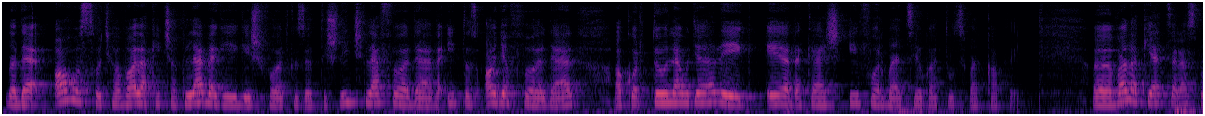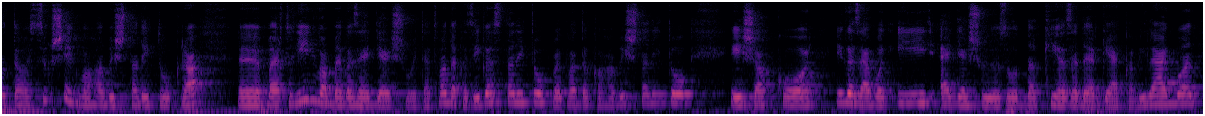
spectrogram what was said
Na de ahhoz, hogyha valaki csak lebeg ég és föld között, és nincs leföldelve, itt az agya földel, akkor tőle ugye elég érdekes információkat tudsz megkapni. Valaki egyszer azt mondta, hogy szükség van hamis tanítókra, mert hogy így van meg az egyensúly. Tehát vannak az igaz tanítók, meg vannak a hamis tanítók, és akkor igazából így egyensúlyozódnak ki az energiák a világban.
